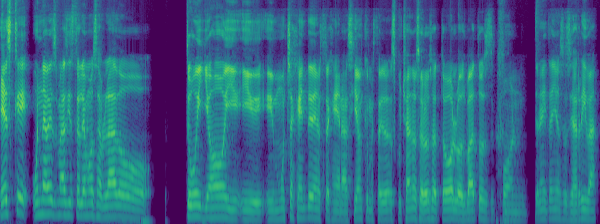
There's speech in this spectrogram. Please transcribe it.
es que una vez más, y esto lo hemos hablado tú y yo y, y- y mucha gente de nuestra generación que me está escuchando, saludos a todos los vatos con 30 años hacia arriba,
